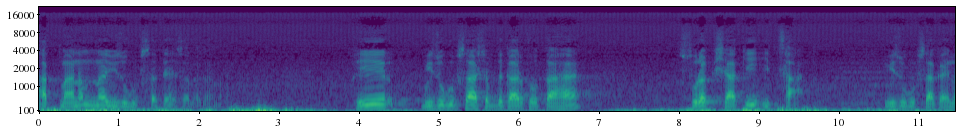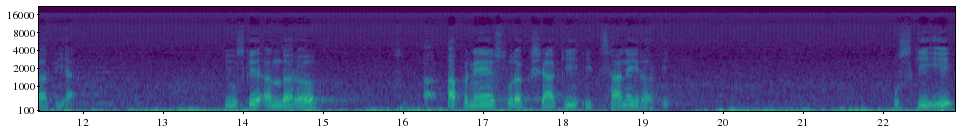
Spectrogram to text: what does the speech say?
आत्मान न विजुगुप्सत, ऐसा लगाना। फिर विजुगुप्सा शब्द का अर्थ होता है, सुरक्षा की इच्छा। विजुगुप्सा कहलाती है कि उसके अंदर अपने सुरक्षा की इच्छा नहीं रहती। उसकी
